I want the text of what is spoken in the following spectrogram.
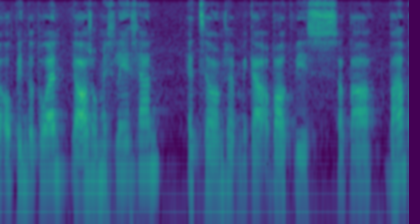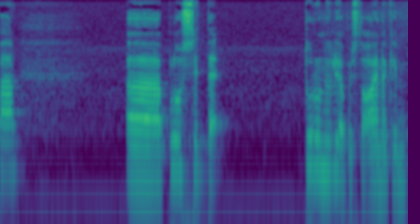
ö, opintotuen ja asumislisän, että se on se, mikä about 500 vähän päällä. Plus sitten Turun yliopisto ainakin,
